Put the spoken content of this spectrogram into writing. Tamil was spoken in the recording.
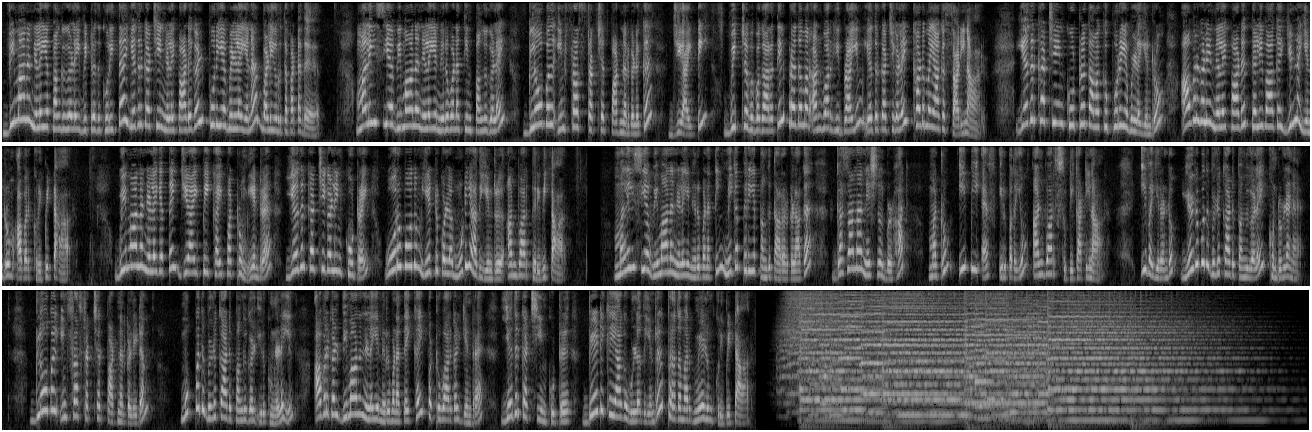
விமான நிலைய பங்குகளை விற்றது குறித்த எதிர்க்கட்சியின் நிலைப்பாடுகள் புரியவில்லை என வலியுறுத்தப்பட்டது. மலேசிய விமான நிலைய நிறுவனத்தின் பங்குகளை குளோபல் இன்ஃப்ராஸ்ட்ரக்சர் பார்ட்னர்களுக்கு ஜிஐபி விற்ற விவகாரத்தில் பிரதமர் அன்வார் இப்ராஹிம் எதிர்க்கட்சிகளை கடுமையாக சாடினார். எதிர்க்கட்சியின் கூற்று தமக்கு புரியவில்லை என்றும் அவர்களின் நிலைப்பாடு தெளிவாக இல்லை என்றும் அவர் குறிப்பிட்டார். விமான நிலையத்தை ஜிஐபி கைப்பற்றும் என்ற எதிர்க்கட்சிகளின் கூற்றை ஒருபோதும் ஏற்றுக்கொள்ள முடியாது என்று அன்வார் தெரிவித்தார். மலேசிய விமான நிலைய நிறுவனத்தின் மிகப்பெரிய பங்குதாரர்களாக கசானா நேஷனல் பிர்ஹாட் மற்றும் இபிஎஃப் இருப்பதையும் அன்வார் சுட்டிக்காட்டினார். இவை இரண்டும் எழுபது விழுக்காடு பங்குகளை கொண்டுள்ளன. குளோபல் இன்ஃப்ராஸ்ட்ரக்சர் பார்ட்னர்களிடம் முப்பது விழுக்காடு பங்குகள் இருக்கும் நிலையில் அவர்கள் விமான நிலைய நிறுவனத்தை கைப்பற்றுவார்கள் என்ற எதிர்க்கட்சியின் கூற்று வேடிக்கையாக உள்ளது என்று பிரதமர் மேலும் குறிப்பிட்டார்.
